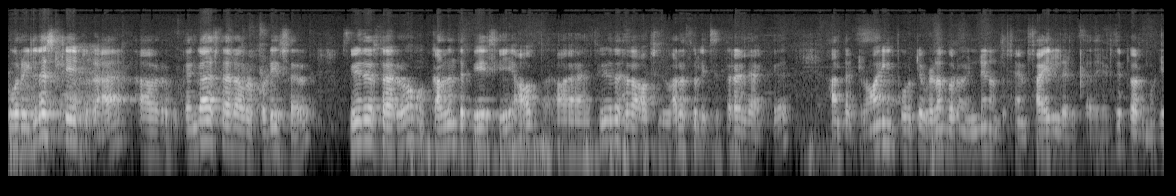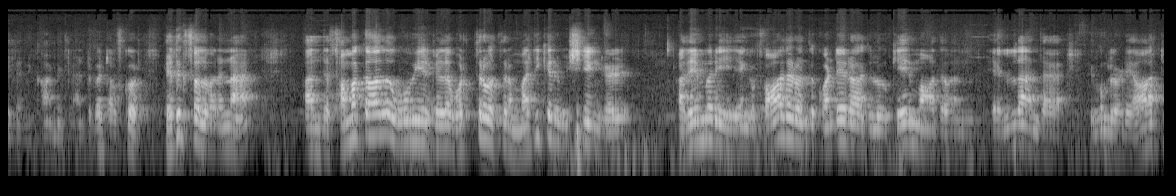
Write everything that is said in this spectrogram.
ஒரு இல்லஸ்ட்ரேட்டரா அவர் கங்கா சார் அவர் ப்ரொடியூசர் ஸ்ரீதர் சாரும் கலந்து பேசி ஆஃப் ஸ்ரீதர் சார் ஆஃபீஸ் வர சொல்லி சித்திரலேக்கு அந்த டிராயிங் போட்டு விளம்பரம் இன்னும் அந்த ஃபைலில் இருக்குது அதை எடுத்துகிட்டு வர முடியல எனக்கு காமிக்கலான்ட்டு பட் அஃப்கோர்ஸ் எதுக்கு சொல்ல வரேன்னா அந்த சமகால ஓவியர்களை ஒருத்தர் ஒருத்தர் மதிக்கிற விஷயங்கள் அதே மாதிரி எங்கள் ஃபாதர் வந்து கொண்டைராஜுலு கே மாதவன் எல்லாம் அந்த இவங்களுடைய ஆர்ட்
